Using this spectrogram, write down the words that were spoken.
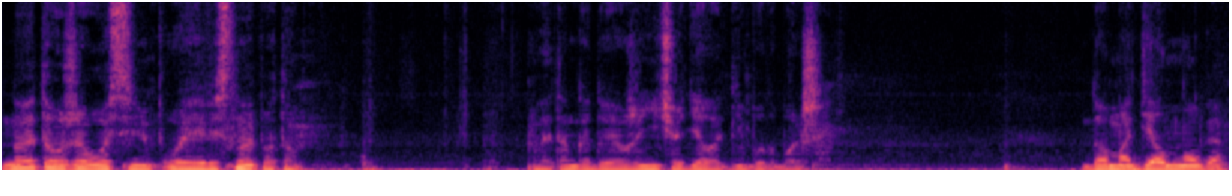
Но это уже осенью, ой, весной потом. В этом году я уже ничего делать не буду больше. Дома дел много.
